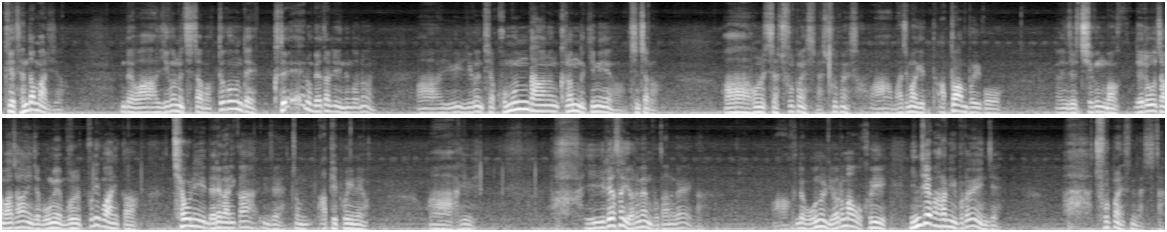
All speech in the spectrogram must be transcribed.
그게 된단 말이죠. 근데 와 이거는 진짜 막 뜨거운데 그대로 매달려 있는 거는 아 이- 이건 진짜 고문당하는 그런 느낌이에요 진짜로. 아 오늘 진짜 죽을 뻔했습니다. 죽을 뻔했어. 아 마지막에 앞도 안 보이고 이제 지금 막 내려오자마자 이제 몸에 물 뿌리고 하니까 체온이 내려가니까 이제 좀 앞이 보이네요. 아, 이, 아, 이래서 여름엔 못하는 거야, 이거. 아, 근데 오늘 여름하고 거의 인제 바람이 불어요, 인제. 아, 죽을 뻔했습니다, 진짜.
